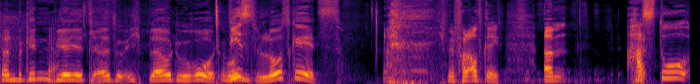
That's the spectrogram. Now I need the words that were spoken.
Dann beginnen Ja. wir jetzt, also ich blau, du rot. Wie und los geht's. Ich bin voll aufgeregt. Ähm, hast du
